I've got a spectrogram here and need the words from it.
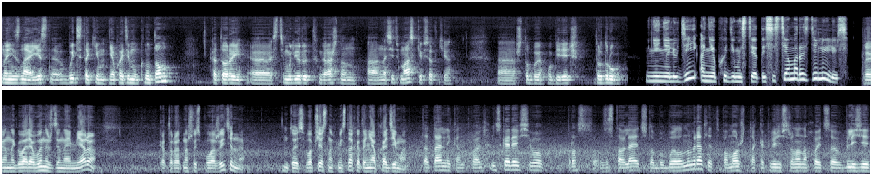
ну, не знаю, если быть таким необходимым кнутом, который э, стимулирует граждан э, носить маски все-таки, э, чтобы уберечь друг друга. Мнения людей о необходимости этой системы разделились. Откровенно говоря, вынужденная мера, к которой отношусь положительно, ну, то есть в общественных местах это необходимо. Тотальный контроль. Ну, скорее всего, просто заставляет, чтобы было. Но вряд ли это поможет, так как люди все равно находятся вблизи.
